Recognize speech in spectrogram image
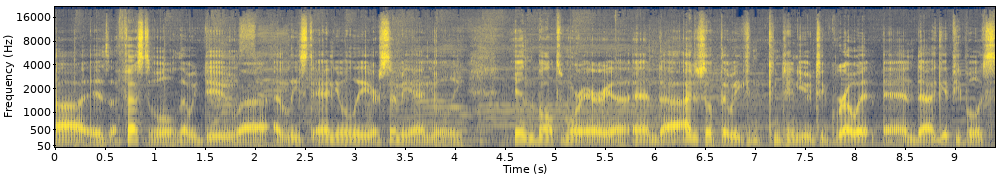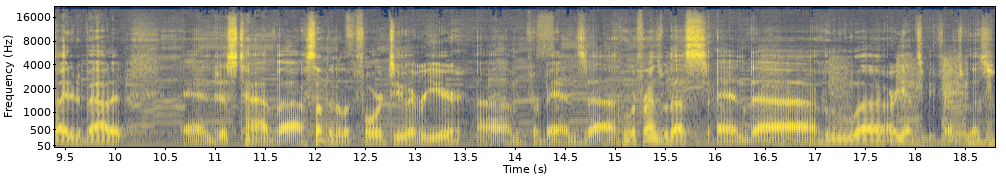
uh, is a festival that we do uh, at least annually or semi-annually in the Baltimore area. And uh, I just hope that we can continue to grow it and uh, get people excited about it and just have uh, something to look forward to every year um, for bands uh, who are friends with us and uh, who uh, are yet to be friends with us.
